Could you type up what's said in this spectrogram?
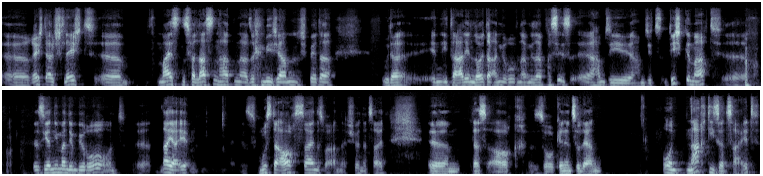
äh, recht als schlecht äh, meistens verlassen hatten. Also mich haben später oder in Italien Leute angerufen und haben gesagt, was ist, äh, haben Sie, haben Sie dicht gemacht? Äh, ist ja niemand im Büro und äh, naja, es musste auch sein, das war eine schöne Zeit, ähm, das auch so kennenzulernen. Und nach dieser Zeit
